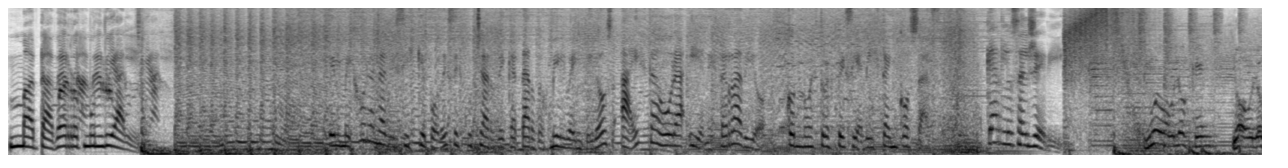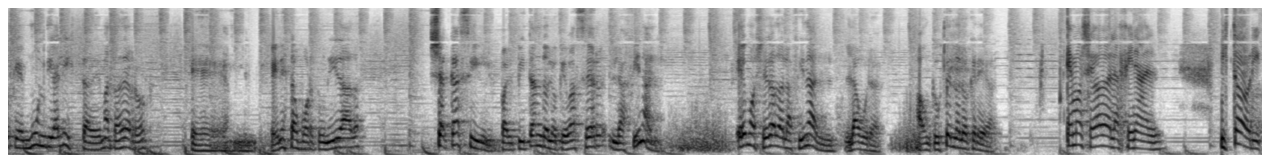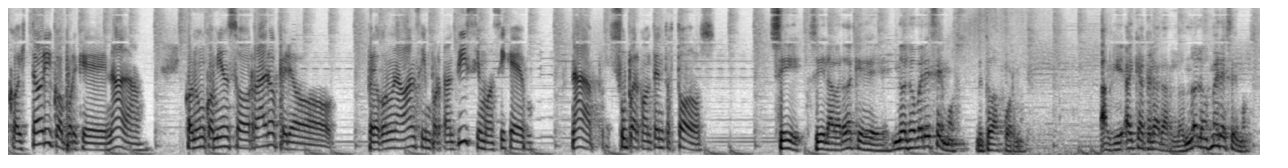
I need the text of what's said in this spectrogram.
Mata Rock Mundial. El mejor análisis que podés escuchar de Qatar 2022 a esta hora y en esta radio, con nuestro especialista en cosas, Carlos Algeri. Nuevo bloque, nuevo bloque mundialista de Mata de Rock. Eh, en esta oportunidad, ya casi palpitando lo que va a ser la final. Hemos llegado a la final, Laura, aunque usted no lo crea. Hemos llegado a la final. Histórico, histórico porque nada, con un comienzo raro, pero, pero con un avance importantísimo, así que nada, súper contentos todos. Sí, sí, la verdad que nos lo merecemos, de todas formas. Hay, hay que aclararlo, no los merecemos.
